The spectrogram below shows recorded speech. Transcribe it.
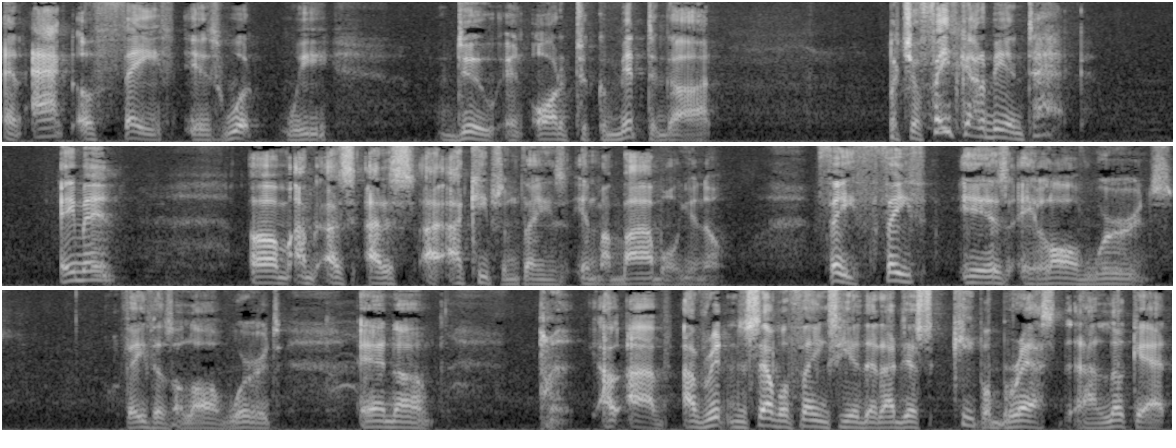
an act of faith is what we do in order to commit to God. But your faith got to be intact. Amen. Um, I, I, I, just, I, keep some things in my Bible, you know. Faith, faith is a law of words. Faith is a law of words, and um, I, have I've written several things here that I just keep abreast. And I look at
